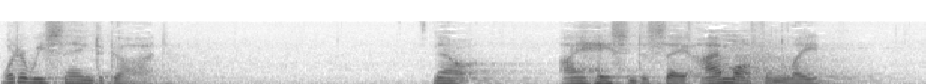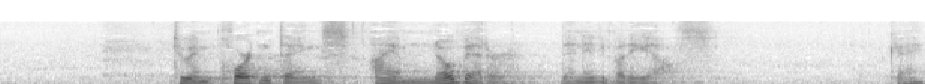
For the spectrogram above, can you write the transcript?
What are we saying to God? Now, I hasten to say I'm often late to important things, I am no better than anybody else. Okay?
